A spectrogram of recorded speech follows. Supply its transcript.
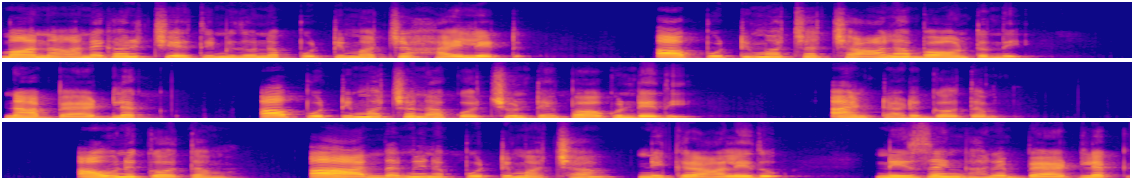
మా నాన్నగారి చేతి మీద ఉన్న పుట్టిమచ్చ హైలైట్. ఆ పుట్టిమచ్చ చాలా బాగుంటుంది. నా బ్యాడ్ లక్. ఆ పుట్టిమచ్చ నాకు వచ్చి ఉంటే బాగుండేది అంటాడు గౌతమ్. అవును గౌతమ్ ఆ అందమైన పుట్టిమచ్చ నీకు రాలేదు. నిజంగానే బ్యాడ్ లక్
